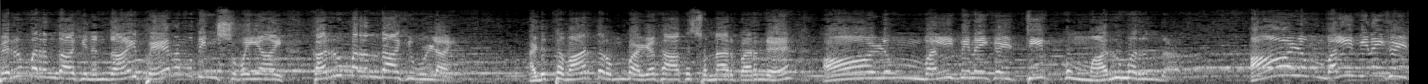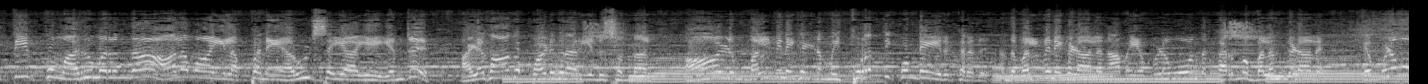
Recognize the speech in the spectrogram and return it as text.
பெருமருந்தாகி நின்றாய் பேரமுதின் சுவையாய் கருமருந்தாகி உள்ளாய். அடுத்த வார்த்தை ரொம்ப அழகாக சொன்னார் பாருங்க ஆளும் வல்வினைகள் தீர்க்கும் அருமருந்தா. ஆளும் வல்வினைகள் தீர்க்கும் அருமருந்தா ஆலவாயில் அப்பனே அருள் செய்யாயே என்று அழகாக பாடுகிறார் என்று சொன்னால் ஆளும் வல்வினைகள் நம்மை துரத்தி கொண்டே இருக்கிறது. அந்த வல்வினைகளால நாம எவ்வளவோ அந்த கர்ம பலன்களால எவ்வளவோ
